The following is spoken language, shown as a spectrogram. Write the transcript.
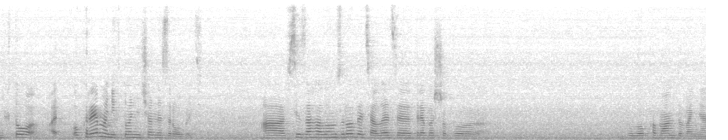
ніхто окремо ніхто нічого не зробить. А всі загалом зроблять, але це треба, щоб е, було командування.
